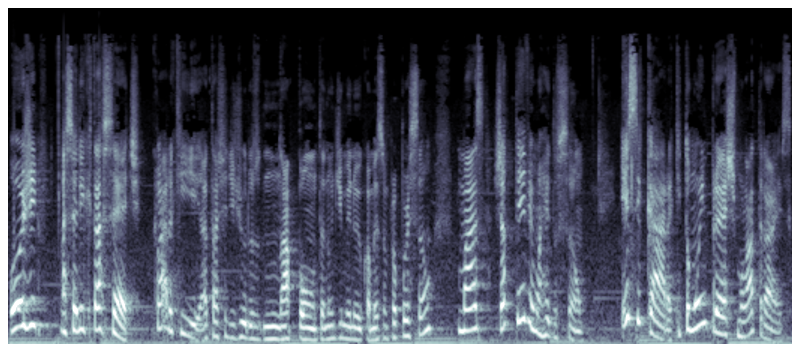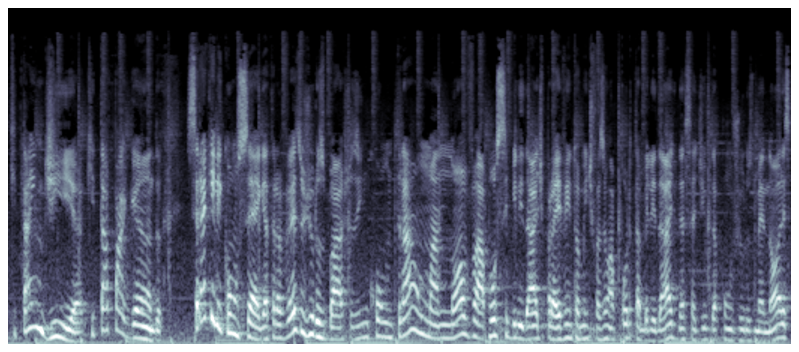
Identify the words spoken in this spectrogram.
Hoje a Selic está 7. Claro que a taxa de juros na ponta não diminui com a mesma proporção, mas já teve uma redução. Esse cara que tomou um empréstimo lá atrás, que está em dia, que está pagando, será que ele consegue, através dos juros baixos, encontrar uma nova possibilidade para eventualmente fazer uma portabilidade dessa dívida com juros menores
